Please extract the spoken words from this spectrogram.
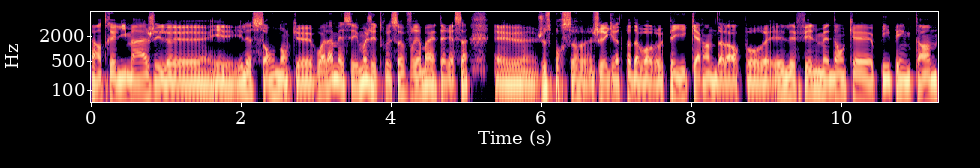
entre l'image et le, et, le son. Donc voilà, mais c'est moi j'ai trouvé ça vraiment intéressant. juste pour ça, je regrette pas d'avoir payé 40 pour le film. Donc Peeping Tom,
